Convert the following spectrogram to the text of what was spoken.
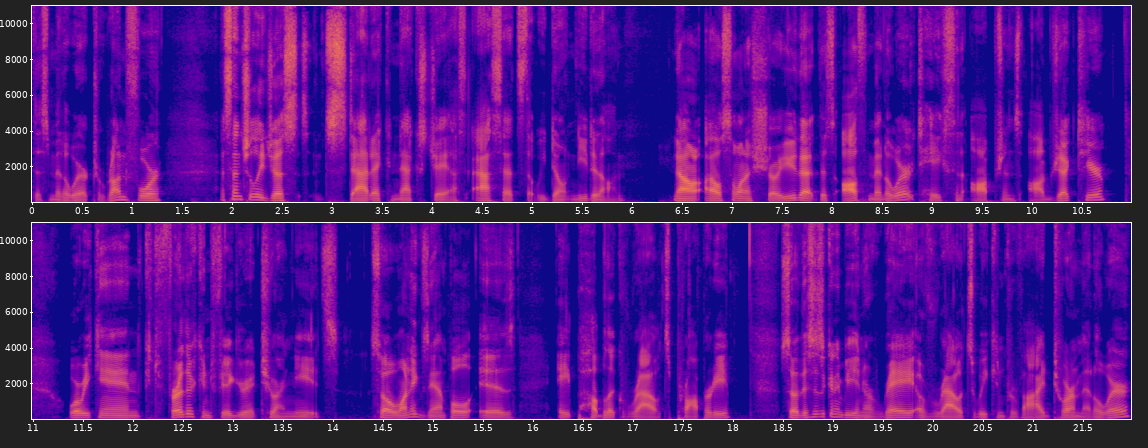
this middleware to run for, essentially just static Next.js assets that we don't need it on. Now, I also want to show you that this auth middleware takes an options object here where we can further configure it to our needs. So one example is a public routes property. So this is going to be an array of routes we can provide to our middleware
